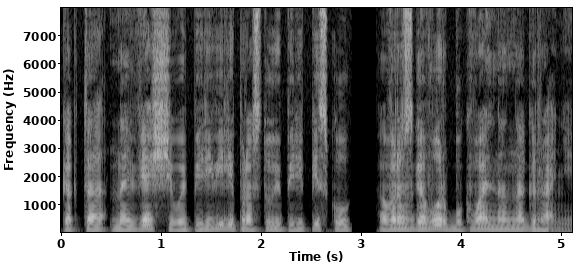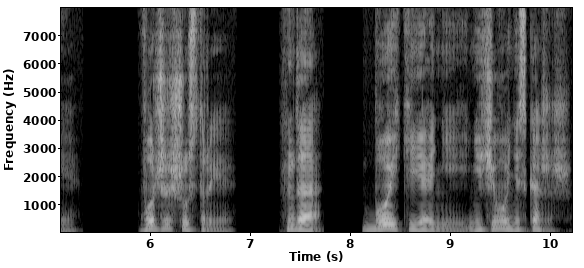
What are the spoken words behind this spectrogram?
как-то навязчиво перевели простую переписку в разговор буквально на грани. Вот же шустрые. Да, бойкие они, ничего не скажешь.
